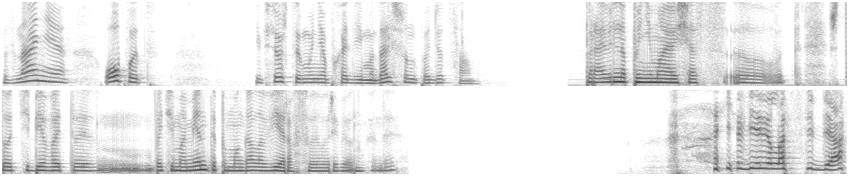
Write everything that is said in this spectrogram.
знания, опыт и все, что ему необходимо. Дальше он пойдет сам. Правильно понимаю сейчас, э, вот, что тебе в, это, в эти моменты помогала вера в своего ребенка, да? Я верила в себя.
